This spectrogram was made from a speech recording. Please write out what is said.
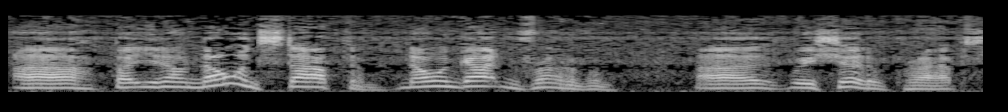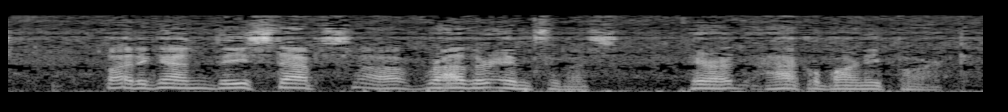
but you know, no one stopped him. No one got in front of him. we should have perhaps, but again, these steps are rather infamous here at Hacklebarney Park.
